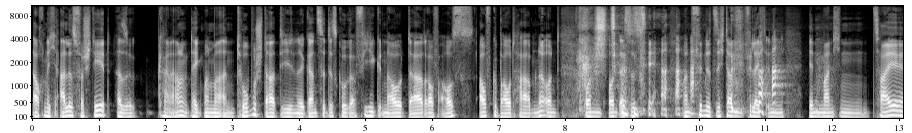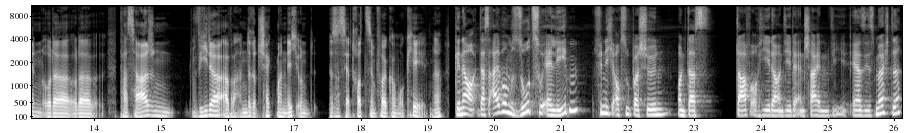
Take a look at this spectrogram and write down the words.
auch nicht alles versteht. Also keine Ahnung, denkt man mal an Turbostart, die eine ganze Diskografie genau darauf aus, aufgebaut haben, ne? Und, und, Stimmt, und es ist, ja. man findet sich dann vielleicht in, in manchen Zeilen oder, oder Passagen wieder, aber andere checkt man nicht und es ist ja trotzdem vollkommen okay, ne? Genau, das Album so zu erleben, finde ich auch super schön und das darf auch jeder und jede entscheiden, wie er sie es möchte.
